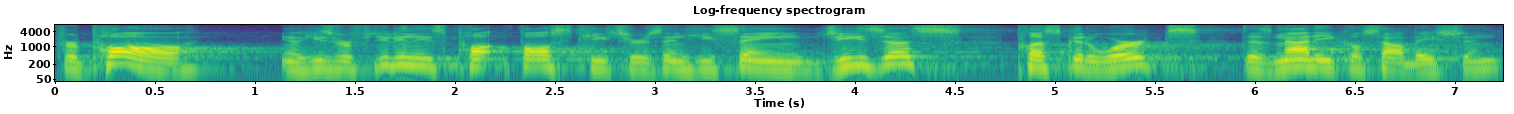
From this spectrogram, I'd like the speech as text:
For Paul, you know, he's refuting these false teachers and he's saying Jesus plus good works does not equal salvation.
